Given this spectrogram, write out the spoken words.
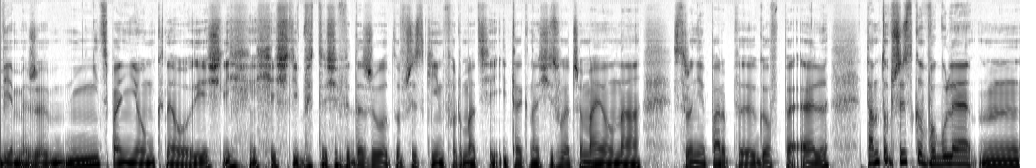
wiemy, że nic Pani nie umknęło, jeśli, jeśli by to się wydarzyło, to wszystkie informacje i tak nasi słuchacze mają na stronie parp.gov.pl. Tam to wszystko w ogóle, mm,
